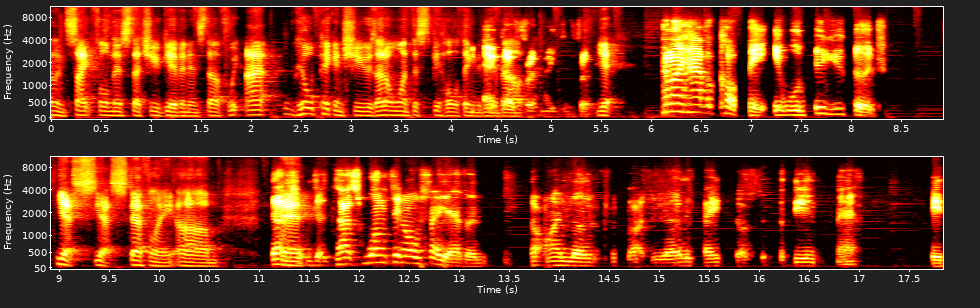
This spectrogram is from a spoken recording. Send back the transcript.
insightfulness that you've given and stuff. We, I, he'll pick and choose. I don't want this to be whole thing to be yeah, about. for it, mate. Go for it. Yeah. Can I have a copy? It will do you good. Yes, yes, definitely. Um, That's And- that's one thing I'll say, Evan, that I learned from like the early days of the, internet. Is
